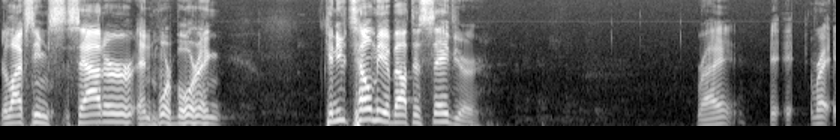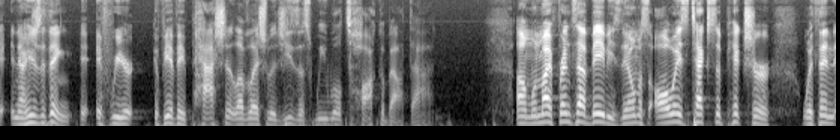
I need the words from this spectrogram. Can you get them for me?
Your life seems sadder and more boring. Can you tell me about this Savior? Right? It, it, right now here's the thing if we're if we have a passionate love relationship with jesus we will talk about that um, when my friends have babies they almost always text a picture within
